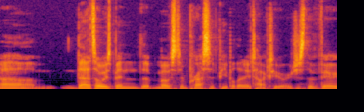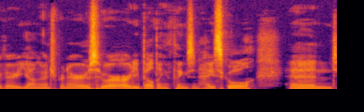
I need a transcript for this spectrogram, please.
um, that's always been the most impressive people that I talk to are just the very, very young entrepreneurs who are already building things in high school. And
